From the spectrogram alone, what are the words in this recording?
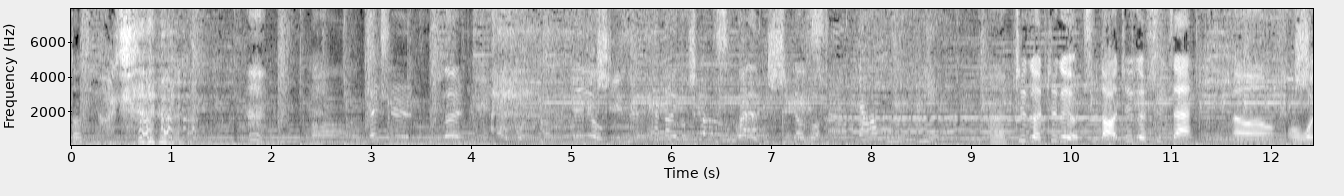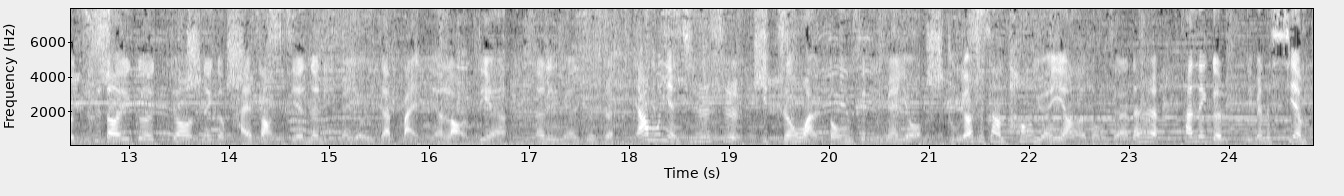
都挺好吃。嗯，但是除了这个炒粿条，也有看到一个非常奇怪的东西，叫做鸭母碾。嗯，这个这个有吃到，这个是在，嗯，我去到一个叫那个牌坊街，那里面有一家百年老店，那里面就是鸭母碾，其实是一整碗东西，里面有主要是像汤圆一样的东西，但是它那个里面的馅不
